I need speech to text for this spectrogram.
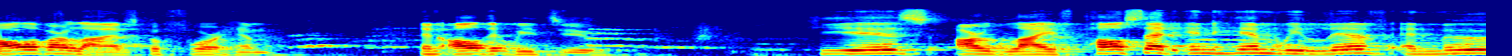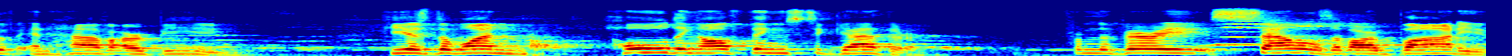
all of our lives before him in all that we do. He is our life. Paul said, In him we live and move and have our being. He is the one holding all things together from the very cells of our body.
